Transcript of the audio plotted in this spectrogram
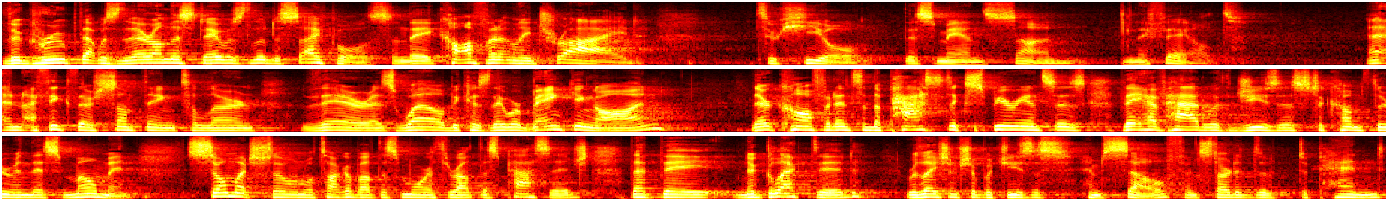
the group that was there on this day was the disciples, and they confidently tried to heal this man's son and they failed. And I think there's something to learn there as well because they were banking on their confidence in the past experiences they have had with Jesus to come through in this moment. So much so, and we'll talk about this more throughout this passage, that they neglected relationship with Jesus himself and started to depend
